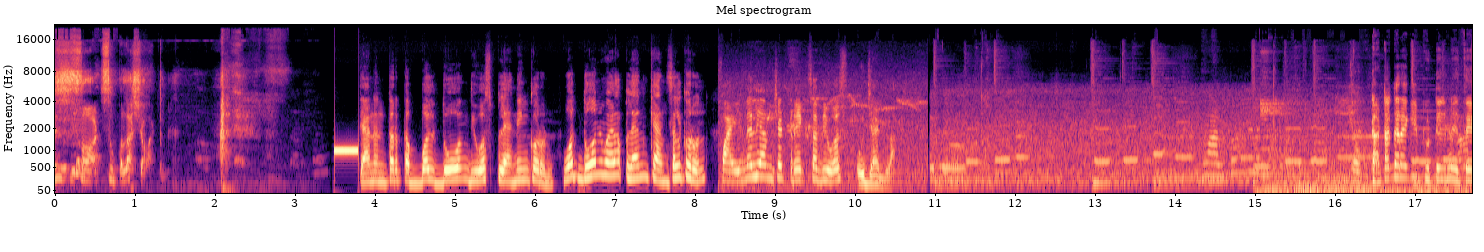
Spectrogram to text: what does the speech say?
शॉर्ट सुपला शॉर्ट त्यानंतर तब्बल दोन दिवस प्लॅनिंग करून व दोन वेळा प्लॅन कॅन्सल करून फायनली आमच्या ट्रेकचा दिवस उजाडला. टाटा करा की फुटेज मिळते.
